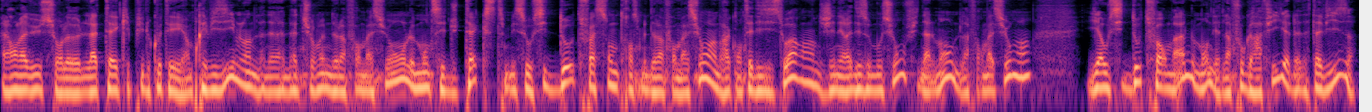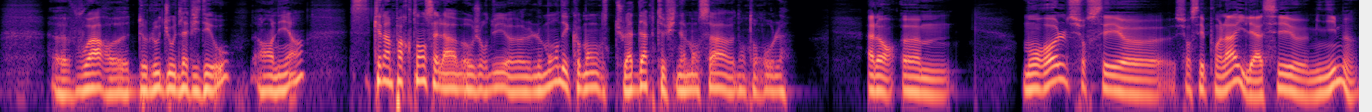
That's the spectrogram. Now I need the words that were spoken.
Alors on l'a vu sur le, la tech et puis le côté imprévisible hein, de la nature même de l'information. Le monde c'est du texte, mais c'est aussi d'autres façons de transmettre de l'information, hein, de raconter des histoires, hein, de générer des émotions finalement, de l'information. Il y a aussi d'autres formats. Le monde, il y a de l'infographie, il y a de la data vise, euh, voire euh, de l'audio, de la vidéo en lien. Quelle importance elle a aujourd'hui euh, le monde et comment tu adaptes finalement ça dans ton rôle? Alors mon rôle sur ces, euh, sur ces points-là, il est assez euh, minime,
